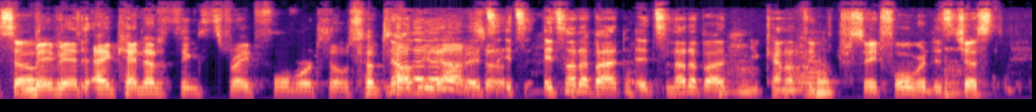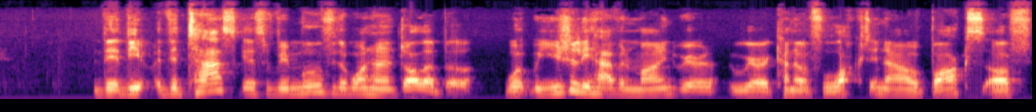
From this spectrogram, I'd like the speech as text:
So Maybe I, I cannot think straightforward. So, so no, tell no, me no, the no. It's, it's it's not about it's not about you cannot think straightforward. It's just the the, the task is remove the one hundred dollar bill. What we usually have in mind, we're we're kind of locked in our box of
